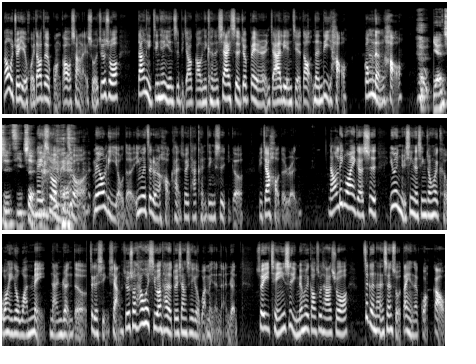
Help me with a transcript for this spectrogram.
然后我觉得也回到这个广告上来说，就是说。当你今天颜值比较高，你可能下一次就被人家连接到能力好、功能好，颜值即正。没错，没错，没有理由的，因为这个人好看，所以他肯定是一个比较好的人。然后另外一个是因为女性的心中会渴望一个完美男人的这个形象，就是说她会希望她的对象是一个完美的男人，所以潜意识里面会告诉她说，这个男生所代言的广告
